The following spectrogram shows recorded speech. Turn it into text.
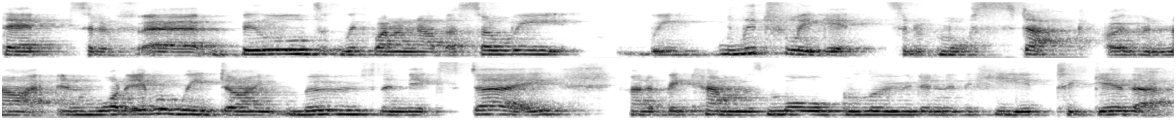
that sort of uh, build with one another. So we we literally get sort of more stuck overnight. And whatever we don't move the next day kind of becomes more glued and adhered together.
